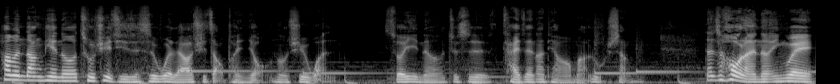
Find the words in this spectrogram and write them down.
他们当天呢出去其实是为了要去找朋友，然后去玩，所以呢就是开在那条马路上。但是后来呢，因为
